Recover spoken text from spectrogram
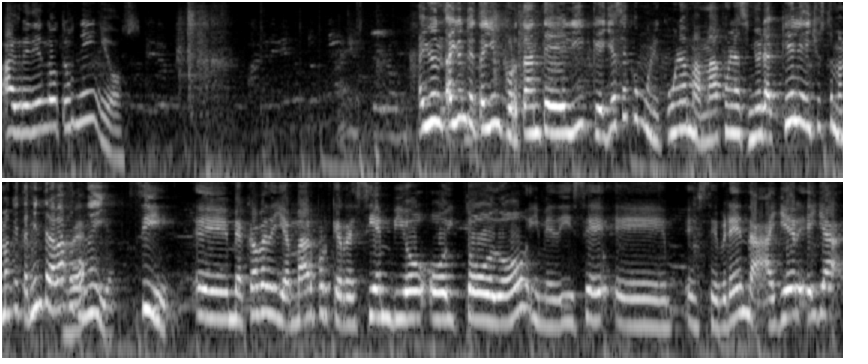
agrediendo a otros niños. Hay un, hay un detalle importante, Eli, que ya se comunicó una mamá con la señora. ¿Qué le ha dicho esta mamá que también trabaja con ella? Sí, eh, me acaba de llamar porque recién vio hoy todo y me dice, eh, este, Brenda, ayer ella,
